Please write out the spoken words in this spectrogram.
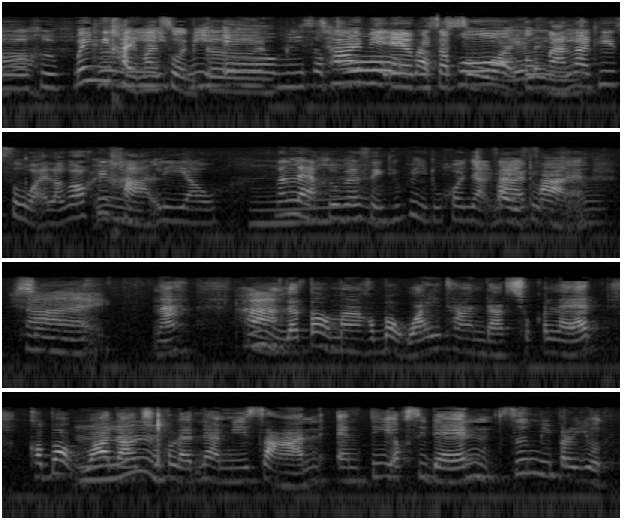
เออคือไม่มีไขมันส่วนมีเกิเอน วมีสะโพกใช่มีเอวแบบมีสะโพสกวยอะไรตรงนั้นอย่างงี้อะที่สวยแล้วก็ที่อืมขาเรียว อืมนั่นแหละคือเป็นสิ่งที่ผู้หญิงทุกคนอยากได้ใฝ่ถูกฝัไหมนใช่ นะค่ะ อืมแล้วต่อมาเขาบอกว่าให้ทานดาร์กช็อกโกแลตเขาบอกว่าอืม ดาร์กช็อกโกแลตเนี่ยมีสารแอนตี้ออกซิแดนต์ซึ่งมีประโยชน์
